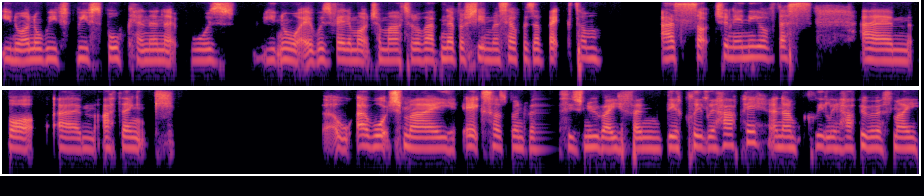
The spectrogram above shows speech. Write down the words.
you know, I know we've we've spoken, and it was you know it was very much a matter of I've never seen myself as a victim as such in any of this, um, but um, I think I watched my ex-husband with his new wife, and they're clearly happy, and I'm clearly happy with my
